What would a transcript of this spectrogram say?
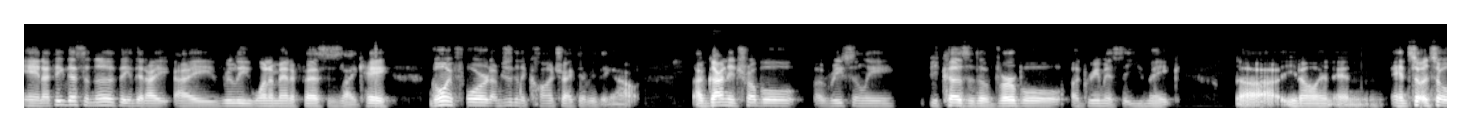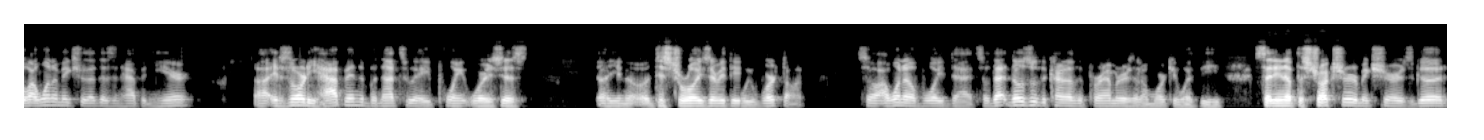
And I think that's another thing that I I really want to manifest is like, hey, going forward, I'm just going to contract everything out. I've gotten in trouble uh, recently because of the verbal agreements that you make, uh, you know, and and and so and so I want to make sure that doesn't happen here. Uh, it's already happened, but not to a point where it's just uh, you know destroys everything we worked on. So I want to avoid that. So that those are the kind of the parameters that I'm working with. The setting up the structure, make sure it's good,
